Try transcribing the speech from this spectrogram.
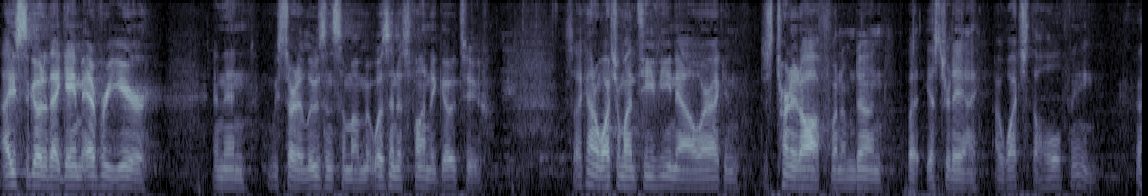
I used to go to that game every year, and then we started losing some of them. It wasn't as fun to go to. So I kind of watch them on TV now where I can just turn it off when I'm done. But yesterday I, I watched the whole thing.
